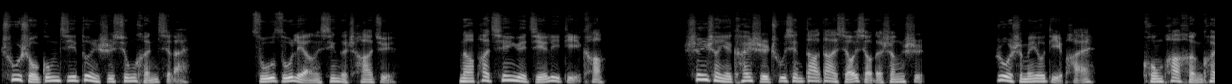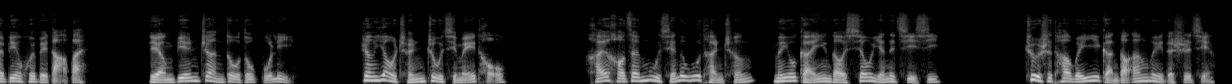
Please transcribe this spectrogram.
出手攻击顿时凶狠起来，足足两星的差距，哪怕千月竭力抵抗，身上也开始出现大大小小的伤势。若是没有底牌，恐怕很快便会被打败。两边战斗都不利，让药尘皱起眉头。还好在目前的乌坦城没有感应到萧炎的气息，这是他唯一感到安慰的事情。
